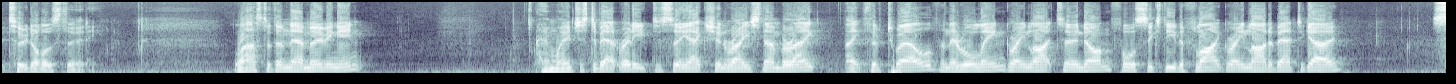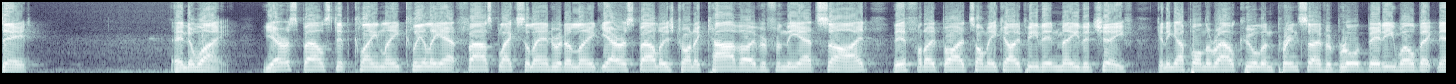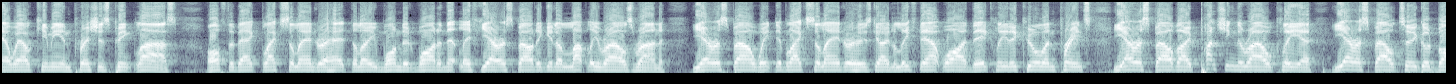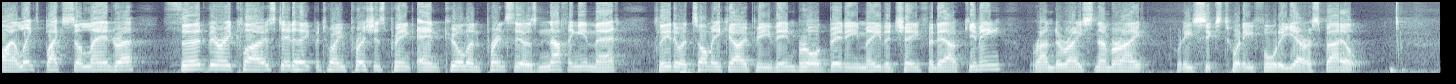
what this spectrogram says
to $2.30. Last of them now moving in. And we're just about ready to see action race number 8. 8th of 12, and they're all in. Green light turned on. 460 the fly. Green light about to go. Set. And away. Yarraspale stepped cleanly, clearly out fast. Black Solandra at a lead. Yarraspale who's trying to carve over from the outside. They're followed by Atomic Opie, then me, the Chief. Getting up on the rail, Cool and Prince over Broad Betty. Well back now, Alchemy and Precious Pink last. Off the back, Black Solandra had the lead, wandered wide, and that left Yarraspale to get a lovely rails run. Yarraspale went to Black Solandra, who's going to lift out wide. They're clear to Cool and Prince. Yarraspale, though, punching the rail clear. Yarraspale, too good by a length. Black Solandra. Third very close, dead heat between Precious Pink and Cool and Prince. There was nothing in that. Clear to Atomic Opie, then Broad Betty, me, the Chief, and our Kimmy. Run to race number 8, 26 24 to Yarraspale.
